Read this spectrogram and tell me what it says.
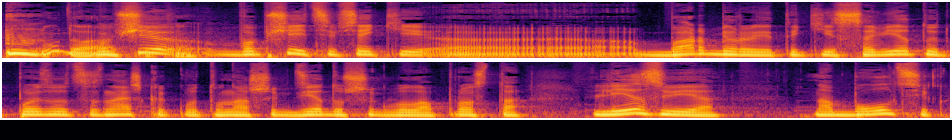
Ну да. вообще, типа. вообще эти всякие э, барберы такие советуют пользоваться, знаешь, как вот у наших дедушек было просто лезвие на болтик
